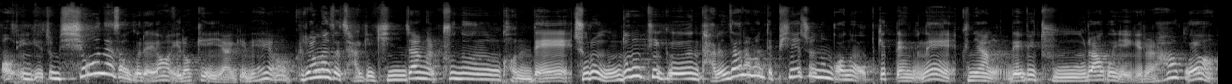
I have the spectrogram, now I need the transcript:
어 이게 좀 시원해서 그래요? 이렇게 이야기를 해요. 그러면서 자기 긴장을 푸는 건데 주로 운동 틱은 다른 사람한테 피해 주는 거는 없기 때문에 그냥 내비두라고 얘기를 하고요.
